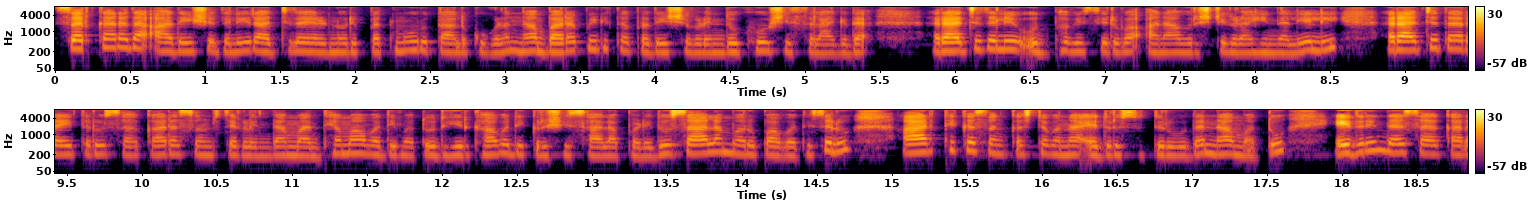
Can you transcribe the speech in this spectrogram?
ಸರ್ಕಾರದ ಆದೇಶದಲ್ಲಿ ರಾಜ್ಯದ ಎರಡುನೂರ ಇಪ್ಪತ್ತ್ಮೂರು ತಾಲೂಕುಗಳನ್ನು ಬರಪೀಡಿತ ಪ್ರದೇಶಗಳೆಂದು ಘೋಷಿಸಲಾಗಿದೆ. ರಾಜ್ಯದಲ್ಲಿ ಉದ್ಭವಿಸಿರುವ ಅನಾವೃಷ್ಟಿಗಳ ಹಿನ್ನೆಲೆಯಲ್ಲಿ ರಾಜ್ಯದ ರೈತರು ಸಹಕಾರ ಸಂಸ್ಥೆಗಳಿಂದ ಮಧ್ಯಮಾವಧಿ ಮತ್ತು ದೀರ್ಘಾವಧಿ ಕೃಷಿ ಸಾಲ ಪಡೆದು ಸಾಲ ಮರುಪಾವತಿಸಲು ಆರ್ಥಿಕ ಸಂಕಷ್ಟವನ್ನು ಎದುರಿಸುತ್ತಿರುವುದನ್ನು ಮತ್ತು ಇದರಿಂದ ಸಹಕಾರ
